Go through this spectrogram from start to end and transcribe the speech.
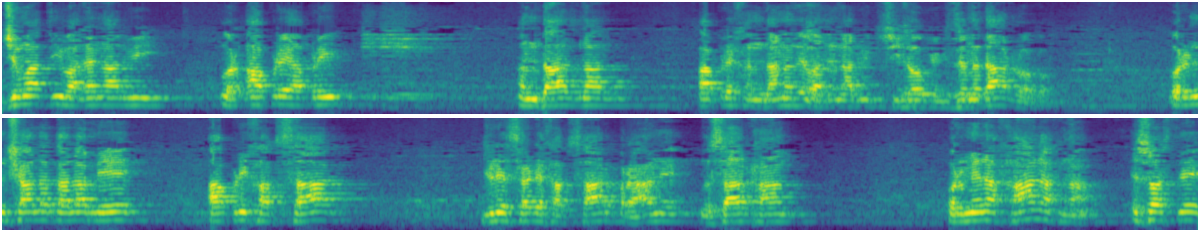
جماعتی والے نال بھی اور اپنے اپنی انداز نال اپنے خاندانہ دے والے نال بھی تسی لوگ ایک ذمہ دار لوگ اور انشاءاللہ تعالی میں اپنی خاکسار جڑے ساڑے خاکسار پران ہیں نصار خان۔ اور مینا خان اخنا اس واسطے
